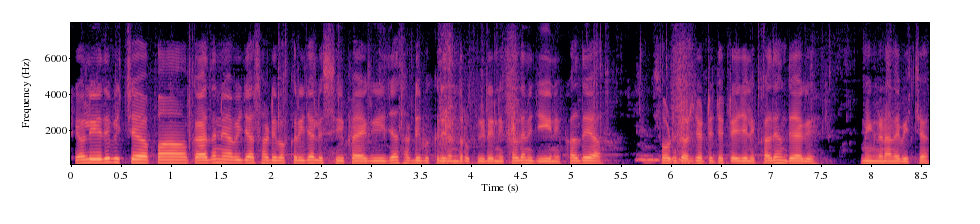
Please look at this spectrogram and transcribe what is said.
ਕਿਉਂ ਕਿਉਂਕਿ ਇਹਦੇ ਵਿੱਚ ਆਪਾਂ ਕਹਿ ਦਿੰਦੇ ਆ ਵੀ ਜਾਂ ਸਾਡੀ ਬੱਕਰੀ ਜਾਂ ਲਿੱਸੀ ਪੈ ਗਈ ਜਾਂ ਸਾਡੀ ਬੱਕਰੀ ਦੇ ਅੰਦਰੋਂ ਕੀੜੇ ਨਿਕਲਦੇ ਨੇ ਜੀ ਨਿਕਲਦੇ ਆ ਛੋਟੇ ਛੋਟੇ ਚਿੱਟੇ ਚਿੱਟੇ ਜਿਹੇ ਨਿਕਲਦੇ ਹੁੰਦੇ ਹੈਗੇ। ਮਿੰਗਣਾ ਦੇ ਵਿੱਚ।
